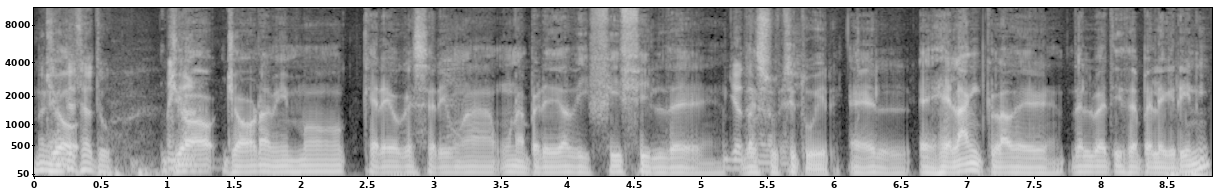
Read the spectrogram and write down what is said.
venga, Yo- empieza tú. Yo, yo ahora mismo creo que sería una, una pérdida difícil de, sustituir. El- es el ancla de- del Betis de Pellegrini,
